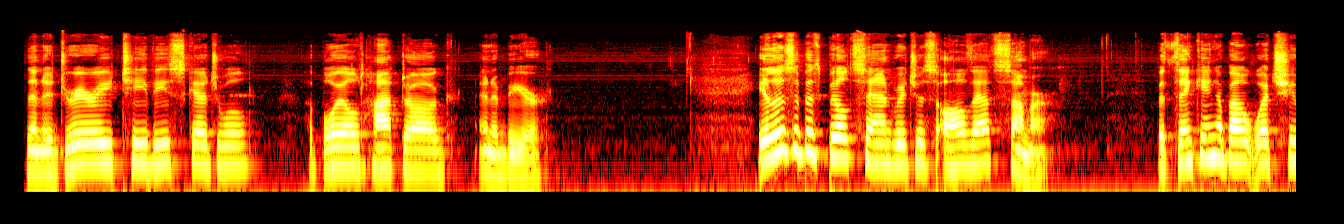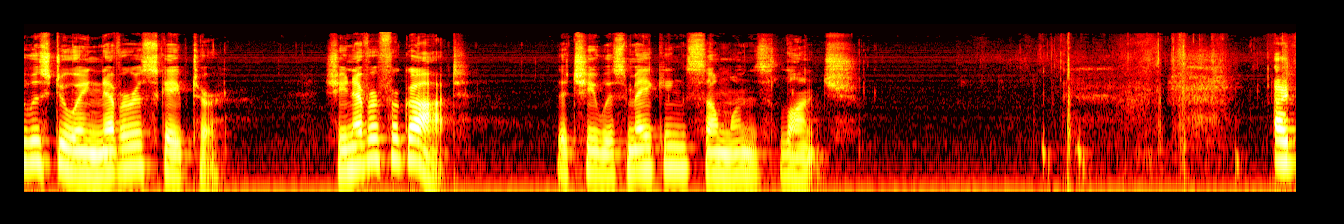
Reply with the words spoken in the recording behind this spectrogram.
than a dreary TV schedule, a boiled hot dog, and a beer. Elizabeth built sandwiches all that summer, but thinking about what she was doing never escaped her. She never forgot that she was making someone's lunch. I,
